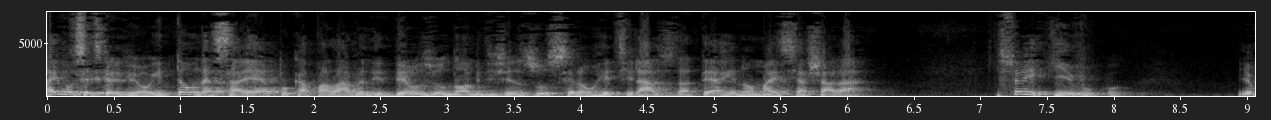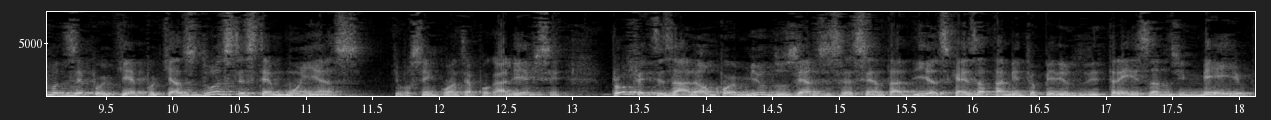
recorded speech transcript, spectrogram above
Aí você escreveu: Então nessa época a palavra de Deus e o nome de Jesus serão retirados da terra e não mais se achará. Isso é equívoco. E eu vou dizer por quê. Porque as duas testemunhas que você encontra em Apocalipse profetizarão por 1260 dias, que é exatamente o período de três anos e meio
